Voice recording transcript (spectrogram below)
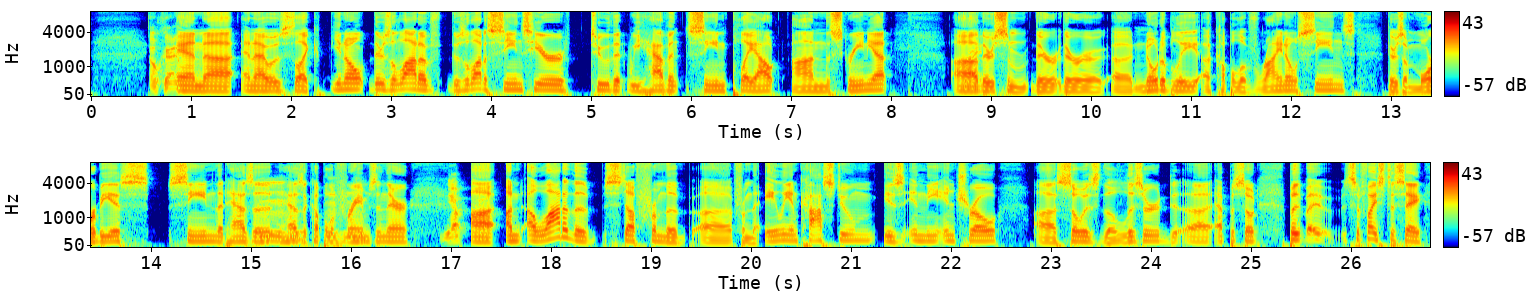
Okay. and uh, and I was like, you know, there's a lot of there's a lot of scenes here too that we haven't seen play out on the screen yet. Uh, Right. There's some there there are uh, notably a couple of Rhino scenes. There's a Morbius scene that has a Mm, has a couple of mhm. frames in there. yep. Uh, a, a lot of the stuff from the uh, from the alien costume is in the intro. Uh, so is the lizard uh, episode. But, but suffice to say,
